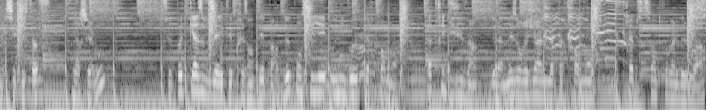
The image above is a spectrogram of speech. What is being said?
Merci Christophe. Merci à vous. Ce podcast vous a été présenté par deux conseillers au niveau de performance. Patrick Juvin de la Maison Régionale de la Performance du CREPS Centre-Val de Loire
